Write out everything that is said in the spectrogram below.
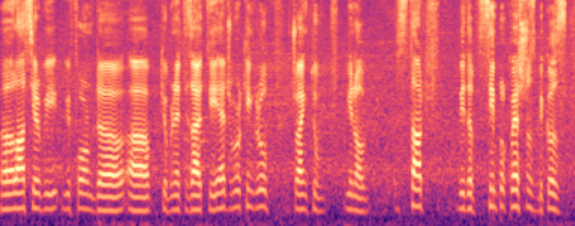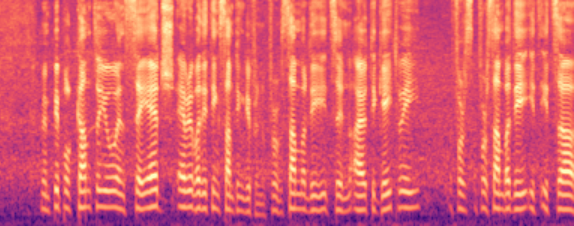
uh, last year we, we formed a, a, Kubernetes IoT Edge working group, trying to you know, start with the simple questions because when people come to you and say Edge, everybody thinks something different. For somebody, it's an IoT gateway. For, for somebody, it, it's a uh,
